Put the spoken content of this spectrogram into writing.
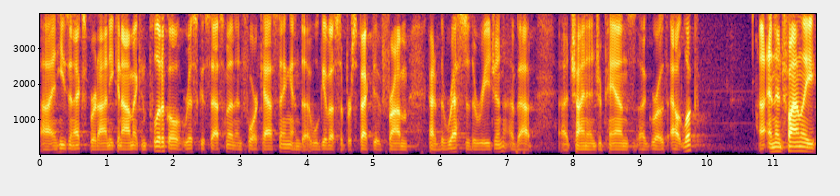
Uh, and he's an expert on economic and political risk assessment and forecasting, and uh, will give us a perspective from kind of the rest of the region about uh, China and Japan's uh, growth outlook. Uh, and then finally,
